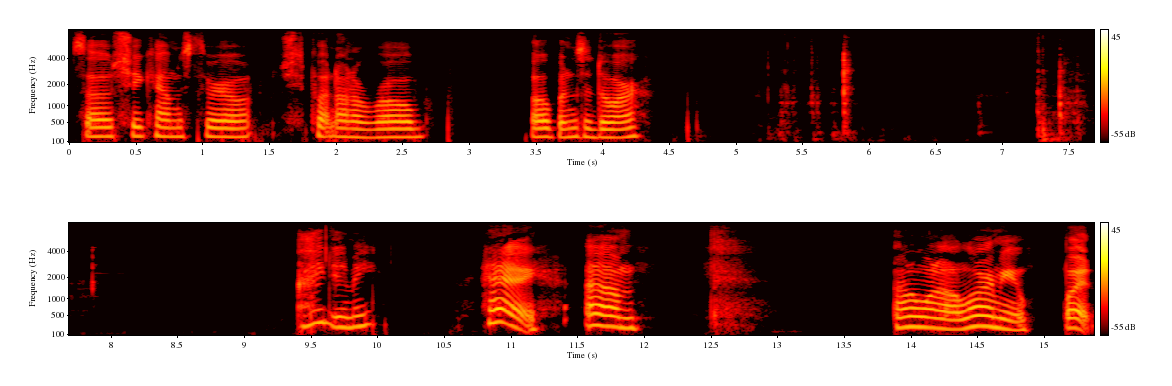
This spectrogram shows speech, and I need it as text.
So she comes through. She's putting on a robe, opens the door. Hi, Jimmy. Hey, um, I don't want to alarm you, but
